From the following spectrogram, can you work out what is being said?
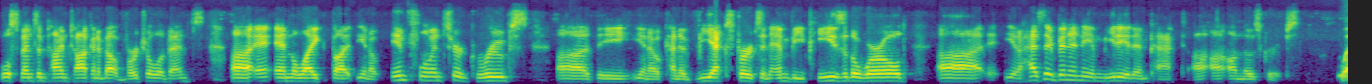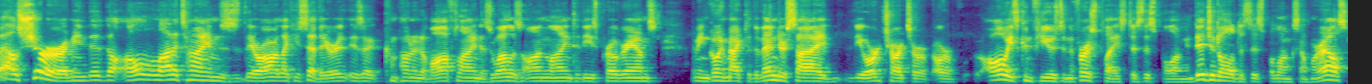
we'll spend some time talking about virtual events uh, and, and, the like. But you know, influencer groups, uh, the you know, kind of vExperts and MVPs of the world. Uh, you know, has there been any immediate impact uh, on those groups? Well, sure. I mean, the, the, a lot of times there are, like you said, there is a component of offline as well as online to these programs. I mean, going back to the vendor side, the org charts are, are always confused in the first place. Does this belong in digital? Does this belong somewhere else?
